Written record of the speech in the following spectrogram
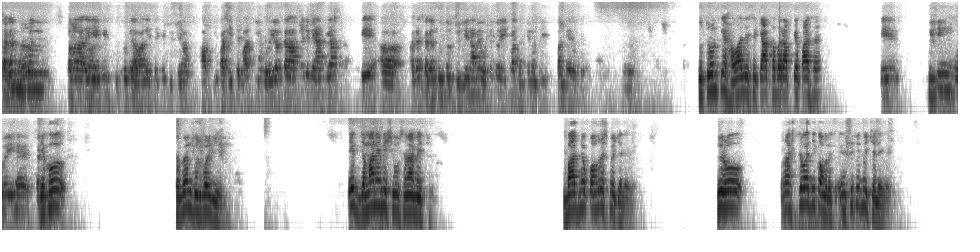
छगन भुजबल खबर आ रही है कि सूत्रों के हवाले से कि शिवसेना आपकी पार्टी से बातचीत हो रही है और कल आपने भी बयान दिया कि अगर छगन भुजबल शिवसेना में होते तो एक बार मुख्यमंत्री बन गए होते। सूत्रों के हवाले से क्या खबर आपके पास है? मीटिंग हो रही है देखो छगन भुजबल जी एक जमाने में शिवसेना में थे। बाद में वो कांग्रेस में चले गए। फिर वो राष्ट्रवादी कांग्रेस, एनसीपी में चले गए।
